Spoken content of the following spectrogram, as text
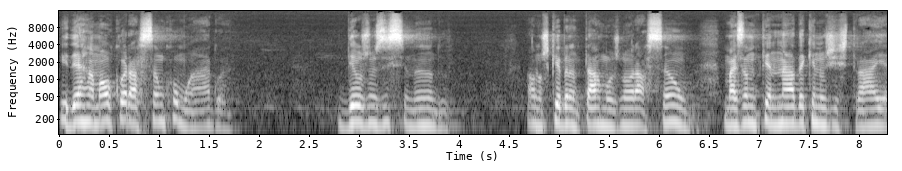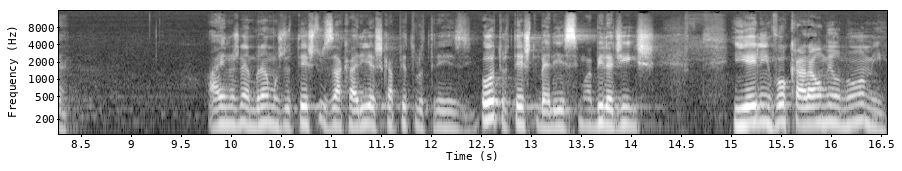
e derramar o coração como água. Deus nos ensinando a nos quebrantarmos na oração, mas a não ter nada que nos distraia Aí nos lembramos do texto de Zacarias, capítulo 13. Outro texto belíssimo. A Bíblia diz: E ele invocará o meu nome,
